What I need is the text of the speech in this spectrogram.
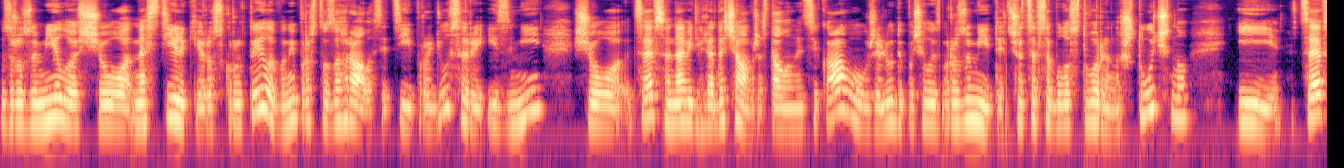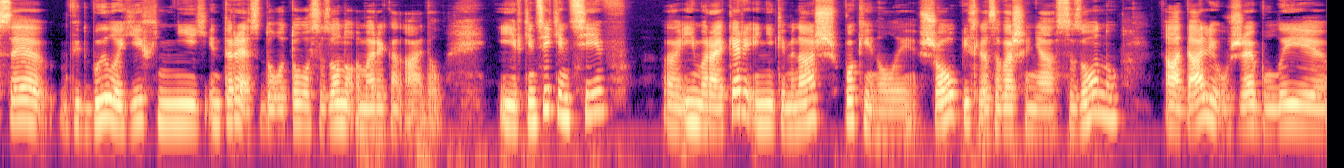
Зрозуміло, що настільки розкрутили, вони просто загралися, ці продюсери і ЗМІ, що це все навіть глядачам вже стало нецікаво. Вже люди почали розуміти, що це все було створено штучно, і це все відбило їхній інтерес до того сезону American Idol. І в кінці кінців е, і Марай Керрі, і Нікі Мінаш покинули шоу після завершення сезону, а далі вже були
